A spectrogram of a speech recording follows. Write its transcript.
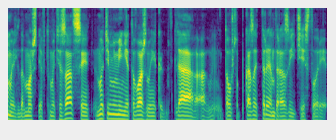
дома или домашней автоматизации, но тем не менее это важно как бы для э, того, чтобы показать тренды развития истории.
